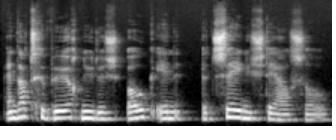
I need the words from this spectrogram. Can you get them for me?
En dat gebeurt nu dus ook in het zenuwstelsel.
